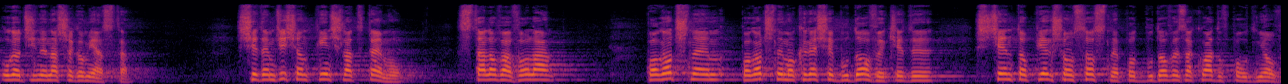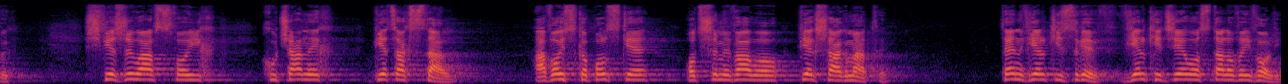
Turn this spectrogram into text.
urodziny naszego miasta. 75 lat temu Stalowa Wola po rocznym, po rocznym okresie budowy, kiedy ścięto pierwszą sosnę pod budowę zakładów południowych, świeżyła w swoich hucianych piecach stal, a Wojsko Polskie otrzymywało pierwsze armaty. Ten wielki zryw, wielkie dzieło Stalowej Woli,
